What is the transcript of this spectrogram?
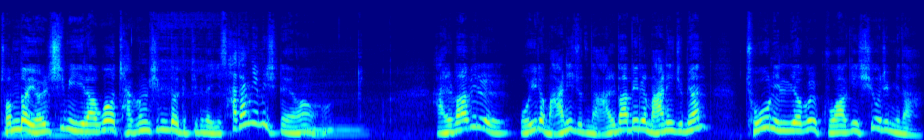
좀 더 열심히 일하고 자긍심도 느낍니다. 이 사장님이시네요. 알바비를 오히려 많이 준다. 알바비를 많이 주면 좋은 인력을 구하기 쉬워집니다.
